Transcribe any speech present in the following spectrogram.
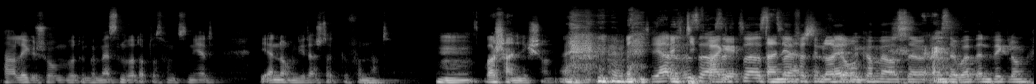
parallel geschoben wird und gemessen wird, ob das funktioniert, die Änderung, die da stattgefunden hat. Hm, wahrscheinlich schon. ja, das ist die Frage, aus, aus zwei verschiedenen Welten. Wir kommen ja aus der, aus der Webentwicklung. Und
